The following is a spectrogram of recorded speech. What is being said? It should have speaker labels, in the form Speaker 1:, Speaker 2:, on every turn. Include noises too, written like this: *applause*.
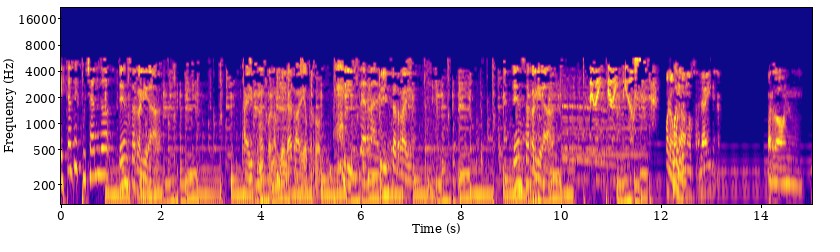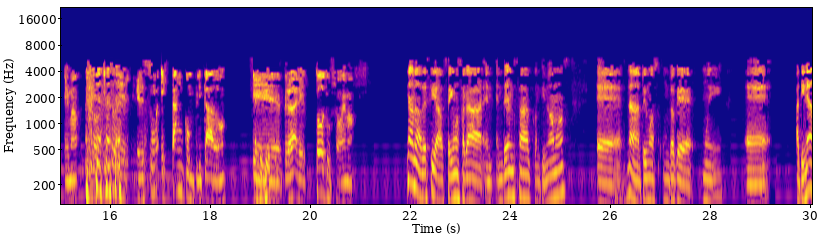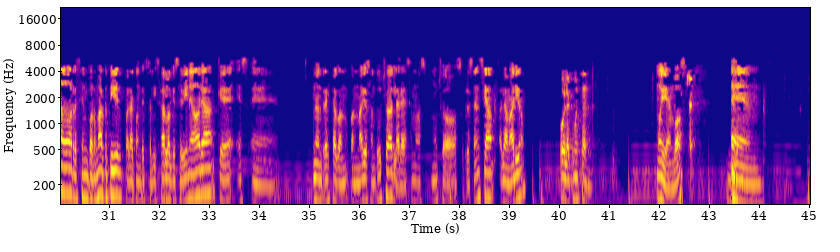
Speaker 1: Estás escuchando
Speaker 2: Densa Realidad. Ahí se me fue el nombre de la radio, perdón.
Speaker 1: Trilce Radio.
Speaker 2: Trilce Radio. Densa Realidad.
Speaker 1: de 2022.
Speaker 3: Bueno,
Speaker 2: Bueno.
Speaker 3: volvemos al aire. Perdón, Emma. Esto, esto *laughs* del el Zoom es tan complicado. eh, pero dale, todo tuyo, Emma.
Speaker 2: No, no, decía, seguimos acá en, en Densa, continuamos. Eh, nada, tuvimos un toque muy eh, atinado recién por Mártir para contextualizar lo que se viene ahora, que es eh, una entrevista con, con Mario Santucho. Le agradecemos mucho su presencia. Hola Mario.
Speaker 4: Hola, ¿cómo están?
Speaker 2: Muy bien, ¿vos? Eh,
